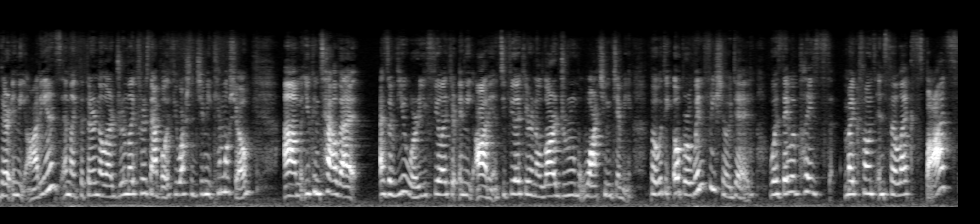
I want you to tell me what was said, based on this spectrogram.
they're in the audience and like that they're in a large room. Like for example, if you watch the Jimmy Kimmel show, um, you can tell that as a viewer, you feel like you're in the audience. You feel like you're in a large room watching Jimmy. But what the Oprah Winfrey Show did was they would place microphones in select spots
